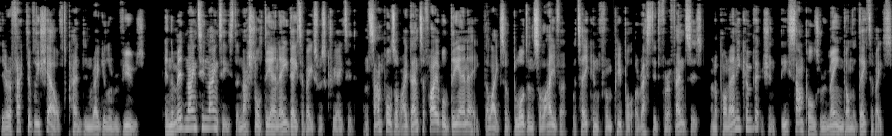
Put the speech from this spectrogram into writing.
they are effectively shelved pending regular reviews. In the mid 1990s, the National DNA Database was created, and samples of identifiable DNA, the likes of blood and saliva, were taken from people arrested for offences, and upon any conviction, these samples remained on the database.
